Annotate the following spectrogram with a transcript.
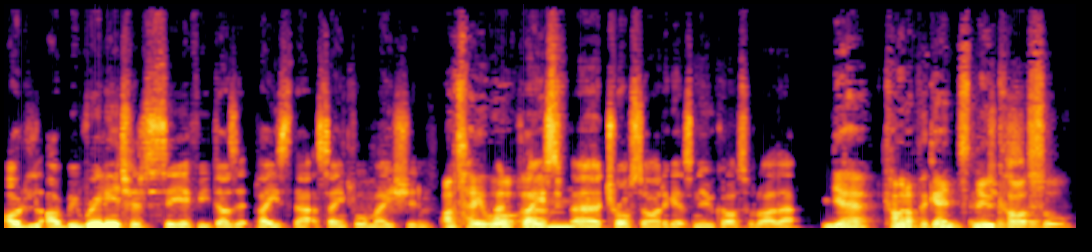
I would. I'd be really interested to see if he does it. Plays that same formation. I'll tell you and what. plays um, uh, Trossard against Newcastle like that. Yeah, coming up against Newcastle,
